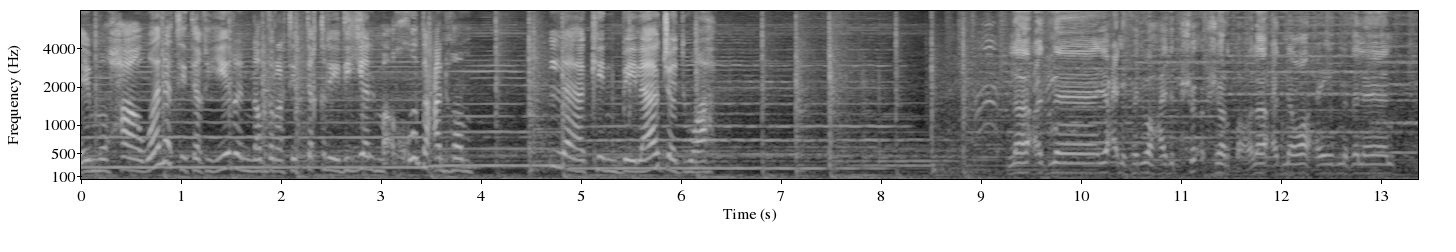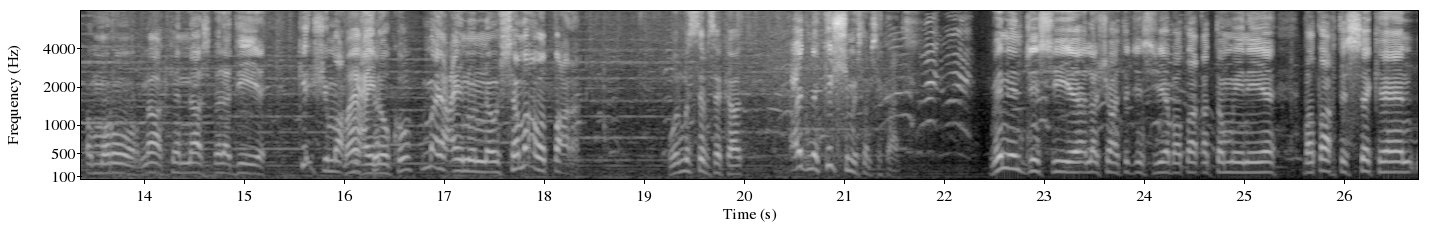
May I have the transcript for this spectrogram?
لمحاولة تغيير النظرة التقليدية المأخوذ عنهم لكن بلا جدوى. لا عندنا يعني فد واحد بشرطة ولا عندنا واحد مثلا مرور لا كان ناس بلدية كل شيء ما يعينوكم؟ ما يعينونا والسماء والطارق. والمستمسكات؟ عندنا كل شيء مستمسكات. من الجنسية لا شهاده الجنسية بطاقة التموينية بطاقة السكن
